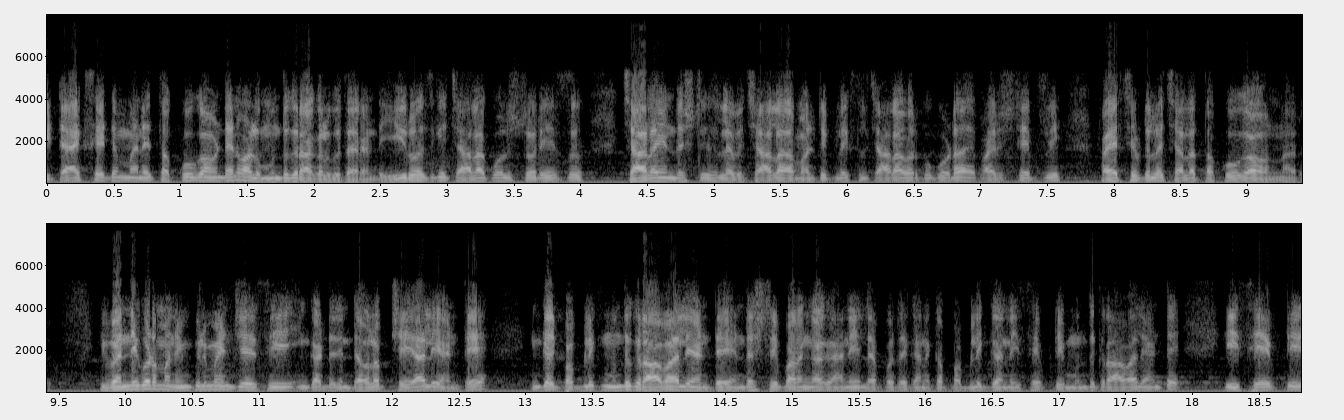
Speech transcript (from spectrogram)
ఈ ట్యాక్స్ ఐటమ్ అనేది తక్కువగా ఉంటేనే వాళ్ళు ముందుకు రాగలుగుతారండి. ఈ రోజుకి చాలా కోల్డ్ స్టోరేజ్ చాలా ఇండస్ట్రీస్ చాలా మల్టీప్లెక్స్లు చాలా వరకు కూడా ఫైర్ సేఫ్టీ ఫైర్ సేఫ్టీలో చాలా తక్కువగా ఉన్నారు. ఇవన్నీ కూడా మనం ఇంప్లిమెంట్ చేసి ఇంకా దీన్ని డెవలప్ చేయాలి అంటే ఇంకా పబ్లిక్ ముందుకు రావాలి అంటే ఇండస్ట్రీ పరంగా కానీ లేకపోతే కనుక పబ్లిక్ కానీ సేఫ్టీ ముందుకు రావాలి అంటే ఈ సేఫ్టీ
